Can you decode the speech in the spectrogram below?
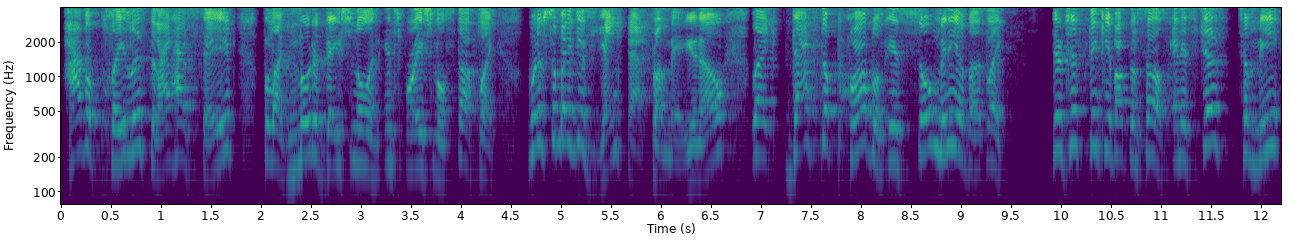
have a playlist that I have saved for like motivational and inspirational stuff. Like, what if somebody just yanked that from me, you know? Like, that's the problem is so many of us, like, they're just thinking about themselves. And it's just, to me,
